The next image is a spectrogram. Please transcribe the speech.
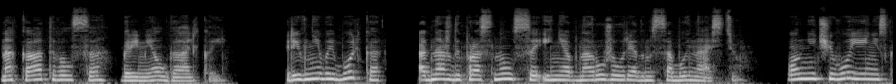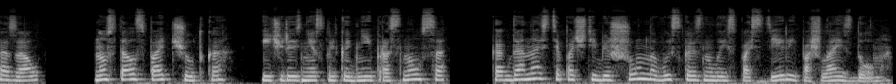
накатывался, гремел галькой. Ревнивый Борька однажды проснулся и не обнаружил рядом с собой Настю. Он ничего ей не сказал, но стал спать чутко и через несколько дней проснулся, когда Настя почти бесшумно выскользнула из постели и пошла из дома.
